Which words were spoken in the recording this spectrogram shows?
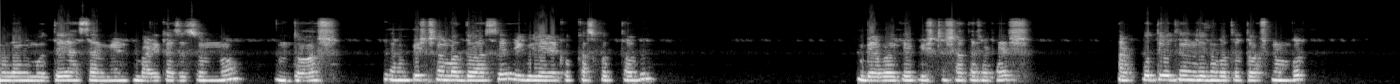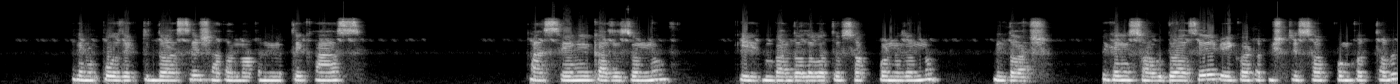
মূল্যায়নের মধ্যে অ্যাসাইনমেন্ট বাড়ির কাজের জন্য দশ, এখানে পৃষ্ঠ নাম্বার দেওয়া আছে, এগুলি একক কাজ করতে হবে। ব্যবহারিকের পৃষ্ঠা সাতাশ, আঠাশ, আর প্রতিবেদনের জন্য কত দশ নম্বর। এখানে প্রজেক্ট দেওয়া আছে, সাতান্ন, আটান্ন মধ্যে কাজ আর শ্রেণির কাজের জন্য, কি বা দলগত শখ পূরণের জন্য, দশ। এখানে শখ দেওয়া আছে, এই কয়টা পৃষ্ঠের শখ পূরণ করতে হবে।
